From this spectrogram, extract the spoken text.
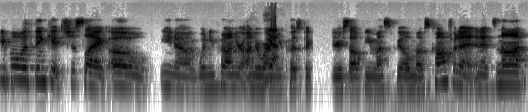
People would think it's just like, oh, you know, when you put on your underwear yeah. and you post pictures yourself, you must feel most confident. And it's not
